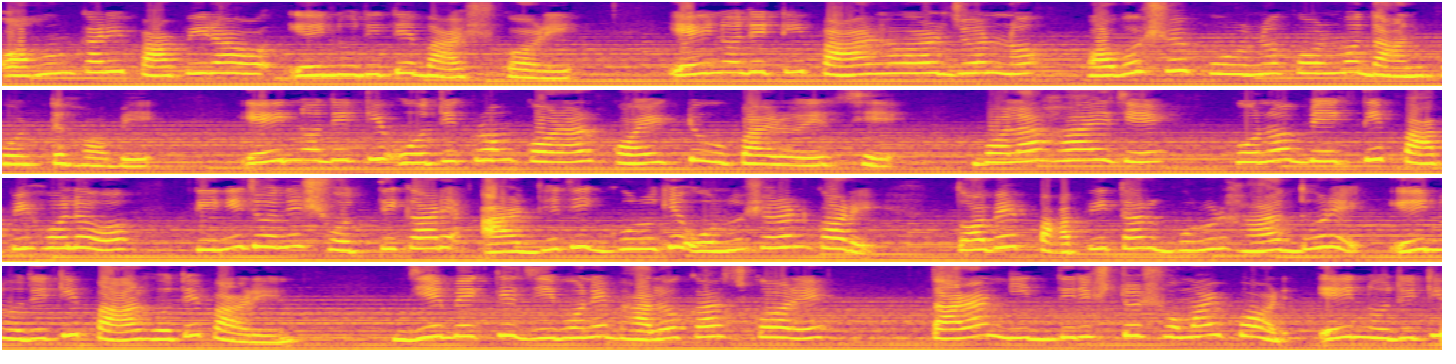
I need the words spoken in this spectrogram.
অহংকারী পাপীরাও এই নদীতে বাস করে। এই নদীটি পার হওয়ার জন্য অবশ্যই পূর্ণকর্ম দান করতে হবে। এই নদীটি অতিক্রম করার কয়েকটি উপায় রয়েছে। বলা হয় যে, কোনো ব্যক্তি পাপী হলেও তিনি যদি সত্যিকারে আধ্যাত্মিক গুরুকে অনুসরণ করে, তবে পাপী তার গুরুর হাত ধরে এই নদীটি পার হতে পারেন। যে ব্যক্তি জীবনে ভালো কাজ করে তারা নির্দিষ্ট সময় পর এই নদীটি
